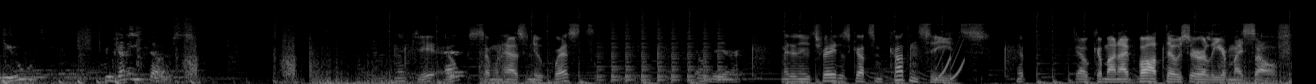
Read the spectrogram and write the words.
new. You can eat those. Okay, oh, someone has a new quest. Oh dear. And the new trader's got some cotton seeds. Yep. Oh, come on, I bought those earlier myself.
